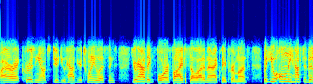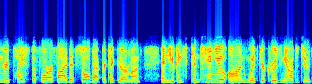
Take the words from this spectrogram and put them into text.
are at cruising altitude, you have your 20 listings, you're having four or five sell automatically per month, but you only have to then replace the four or five that sold that particular month, and you can continue on with your cruising altitude.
